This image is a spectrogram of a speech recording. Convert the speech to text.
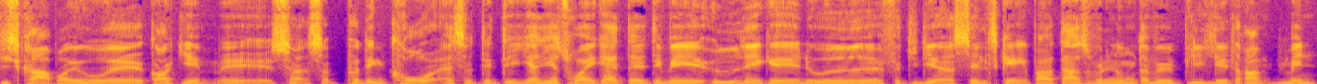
de skraber jo øh, godt hjem. Øh, så, så på den kort, altså, det, det, jeg, jeg tror ikke, at øh, det, vil ødelægge noget øh, for de der selskaber. Der er selvfølgelig nogen, der vil blive lidt ramt, men,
